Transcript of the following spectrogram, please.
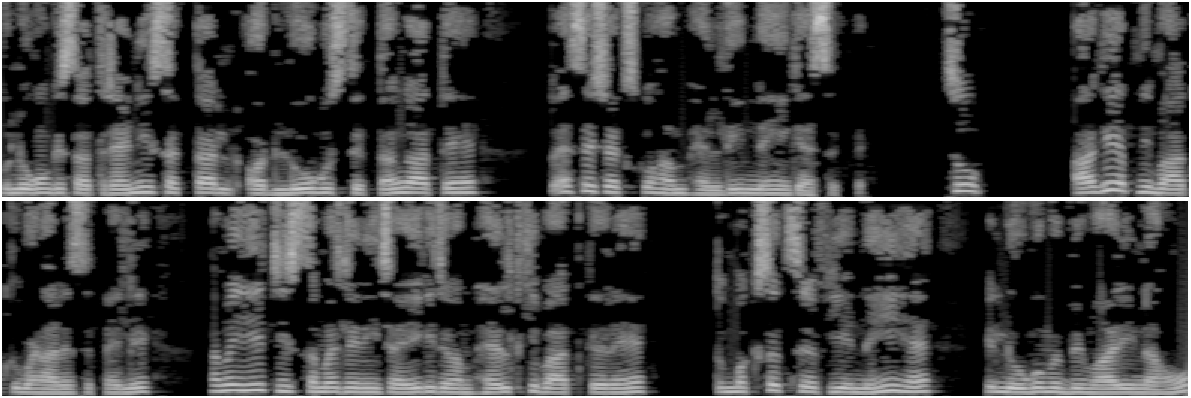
وہ لوگوں کے ساتھ رہ نہیں سکتا اور لوگ اس سے تنگ آتے ہیں تو ایسے شخص کو ہم ہیلدی نہیں کہہ سکتے سو so, آگے اپنی بات کو بڑھانے سے پہلے ہمیں یہ چیز سمجھ لینی چاہیے کہ جب ہم ہیلتھ کی بات کر رہے ہیں تو مقصد صرف یہ نہیں ہے کہ لوگوں میں بیماری نہ ہو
